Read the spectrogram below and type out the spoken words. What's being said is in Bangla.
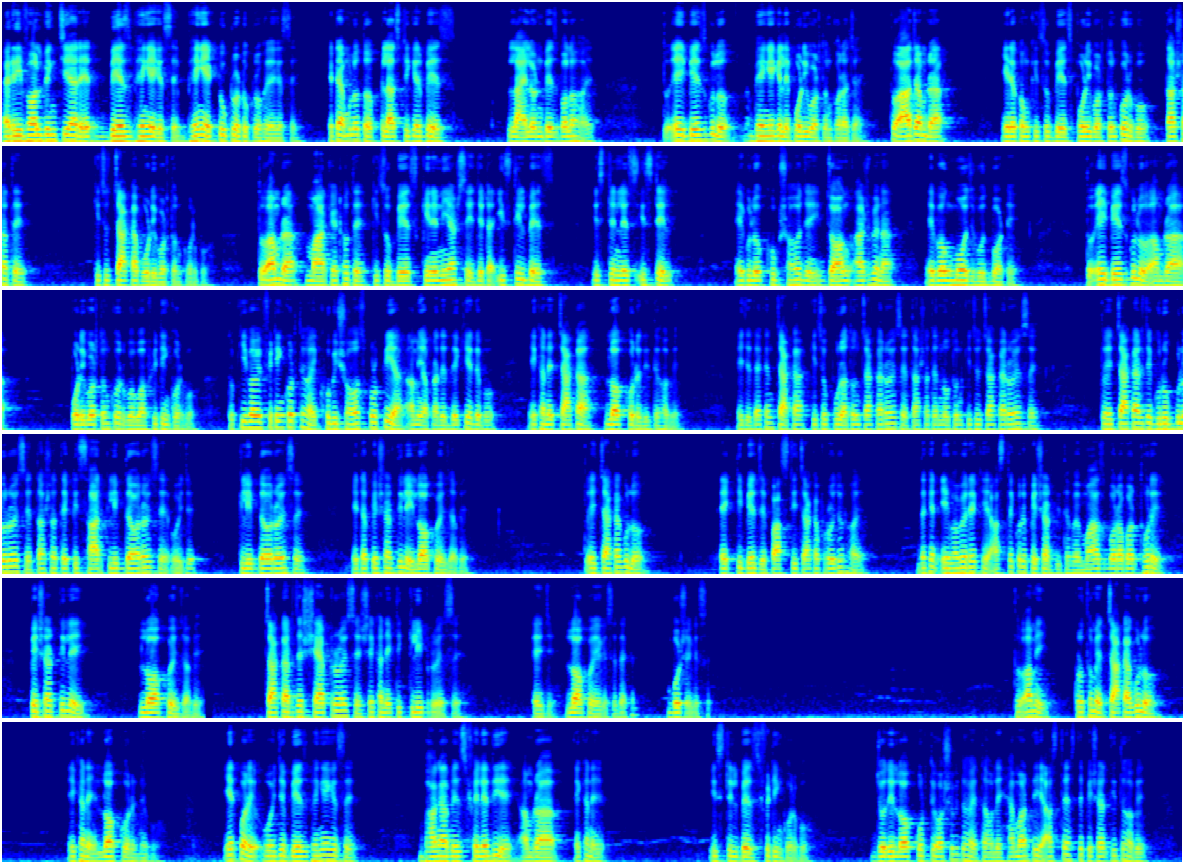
রিভলভিং চেয়ারের বেস ভেঙে গেছে, ভেঙে টুকরো টুকরো হয়ে গেছে। এটা মূলত প্লাস্টিকের বেস, লাইলন বেস বলা হয়। তো এই বেসগুলো ভেঙে গেলে পরিবর্তন করা যায়। তো আজ আমরা এরকম কিছু বেস পরিবর্তন করব, তার সাথে কিছু চাকা পরিবর্তন করব। তো আমরা মার্কেট হতে কিছু বেস কিনে নিয়ে আসছি, যেটা স্টিল বেস, স্টেনলেস স্টিল। এগুলো খুব সহজেই জং আসবে না এবং মজবুত বটে। তো এই বেসগুলো আমরা পরিবর্তন করব বা ফিটিং করব। তো কীভাবে ফিটিং করতে হয়? খুবই সহজ প্রক্রিয়া আমি আপনাদের দেখিয়ে দেব। এখানে চাকা লক করে দিতে হবে। এই যে দেখেন চাকা, কিছু পুরাতন চাকা রয়েছে, তার সাথে নতুন কিছু চাকা রয়েছে। তো এই চাকার যে গ্রুপগুলো রয়েছে, তার সাথে একটি সার ক্লিপ দেওয়া রয়েছে, ওই যে ক্লিপ দেওয়া রয়েছে, এটা প্রেশার দিলেই লক হয়ে যাবে। তো এই চাকাগুলো, একটি বেজে পাঁচটি চাকা প্রয়োজন হয়। দেখেন এভাবে রেখে আস্তে করে প্রেশার দিতে হবে। মাছ বরাবর ধরে প্রেশার দিলেই লক হয়ে যাবে। চাকার যে শ্যাফট রয়েছে, সেখানে একটি ক্লিপ রয়েছে। এই যে, লক হয়ে গেছে, দেখেন, বসে গেছে। তো আমি প্রথমে চাকাগুলো এখানে লক করে নেব। এরপরে ওই যে বেজ ভেঙে গেছে, ভাঙা বেজ ফেলে দিয়ে আমরা এখানে স্টিল বেজ ফিটিং করব। যদি লক করতে অসুবিধা হয়, তাহলে হ্যামার দিয়ে আস্তে আস্তে প্রেশার দিতে হবে।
